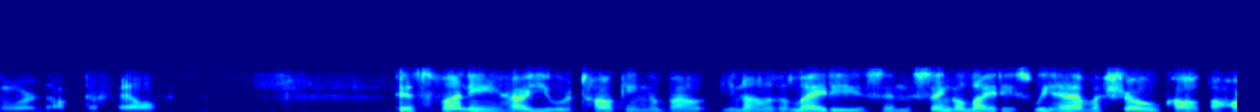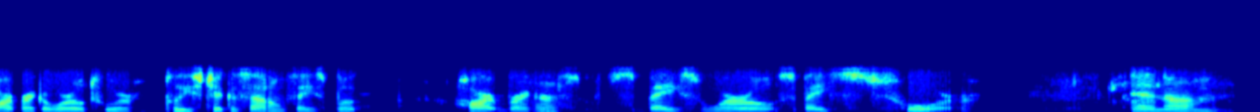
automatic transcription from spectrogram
Tour, Dr. Phil? It's funny how you were talking about, you know, the ladies and the single ladies. We have a show called the Heartbreaker World Tour. Please check us out on Facebook. Heartbreaker Space World Space Tour. And um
